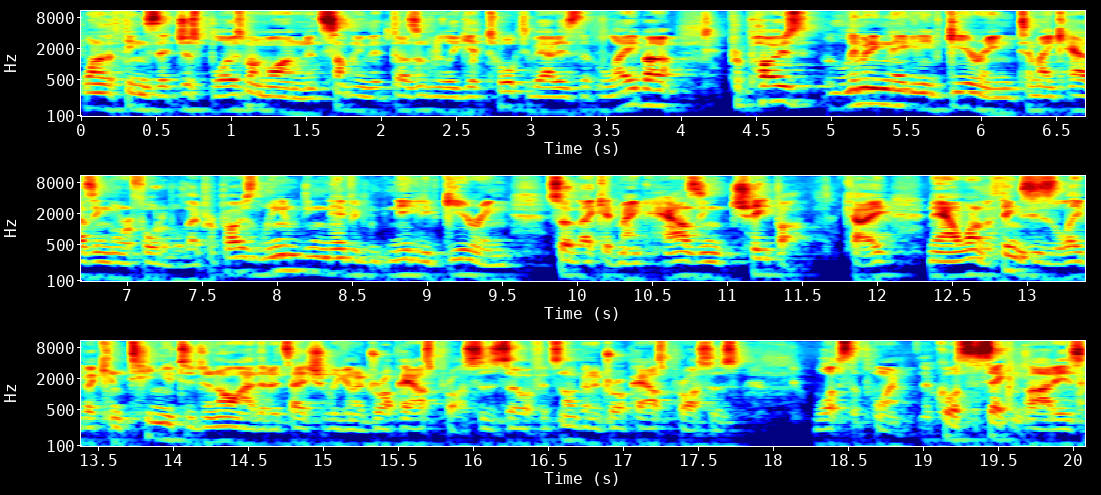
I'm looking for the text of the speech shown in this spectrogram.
One of the things that just blows my mind, and it's something that doesn't really get talked about, is that Labor proposed limiting negative gearing to make housing more affordable. They proposed limiting negative gearing so they could make housing cheaper. Okay. Now, one of the things is Labor continue to deny that it's actually going to drop house prices. So if it's not going to drop house prices, what's the point? Of course, the second part is,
